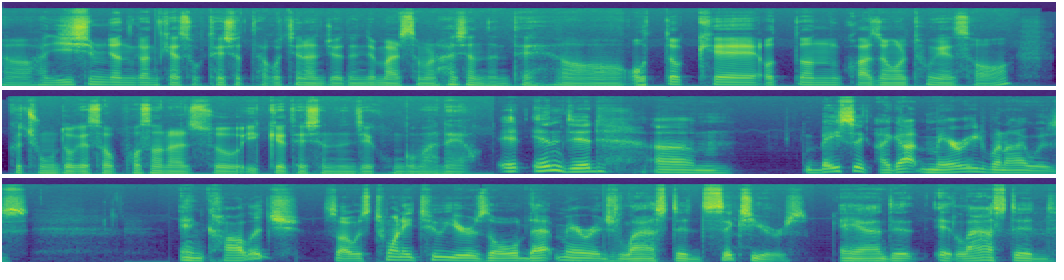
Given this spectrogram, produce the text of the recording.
어, 한 20년간 계속 되셨다고 지난주에도 이제 말씀을 하셨는데, 어, 어떻게 어떤 과정을 통해서 그 중독에서 벗어날 수 있게 되셨는지 궁금하네요. it ended um, basic I got married when I was in college. So I was 22 years old. That marriage lasted 6 years. And it it lasted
